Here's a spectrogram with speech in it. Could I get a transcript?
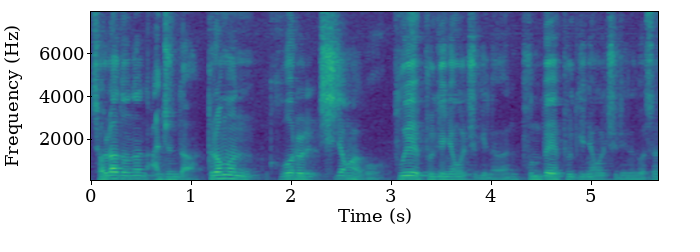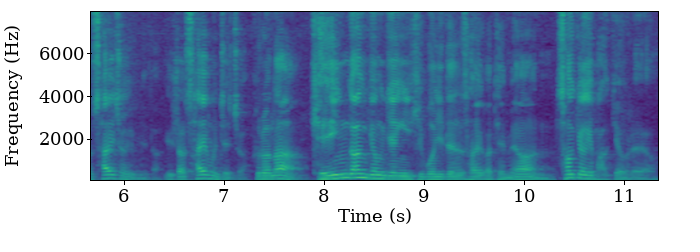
전라도는 안 준다. 그러면 그거를 시정하고 부의 불균형을 죽이는 분배의 불균형을 줄이는 것은 사회적입니다. 일단 사회 문제죠. 그러나 개인 간 경쟁이 기본이 되는 사회가 되면 성격이 바뀌어 그래요.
